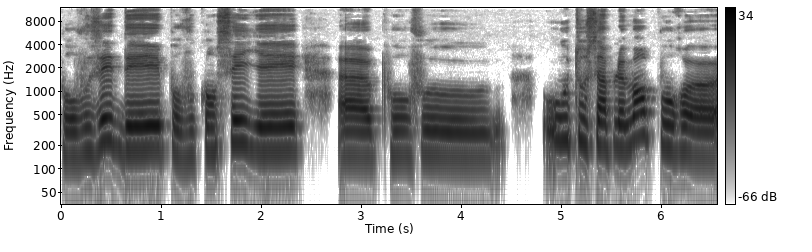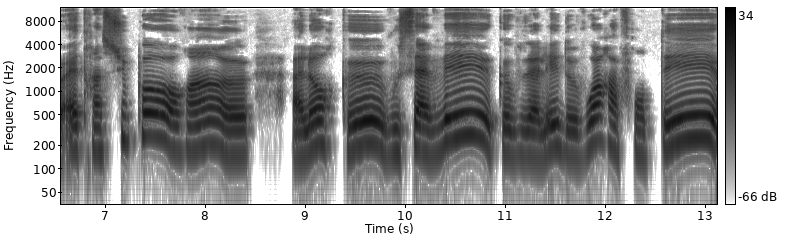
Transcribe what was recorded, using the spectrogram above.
pour vous aider, pour vous conseiller, euh, pour vous... ou tout simplement pour euh, être un support, hein, euh, alors que vous savez que vous allez devoir affronter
